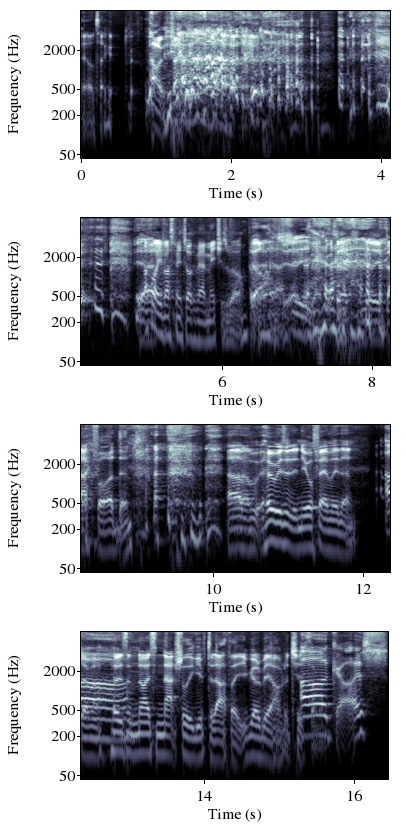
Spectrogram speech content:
Yeah, I'll take it. No. I thought you must have been talking about Mitch as well. But, uh, That's really backfired then. Um, who is it in your family then? Gemma? Who's the most naturally gifted athlete? You've got to be able to choose. Oh someone. gosh,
